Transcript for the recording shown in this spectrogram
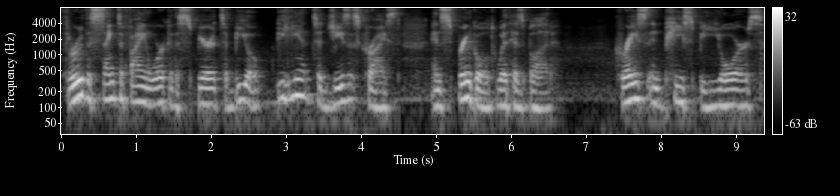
through the sanctifying work of the Spirit to be obedient to Jesus Christ and sprinkled with his blood. Grace and peace be yours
